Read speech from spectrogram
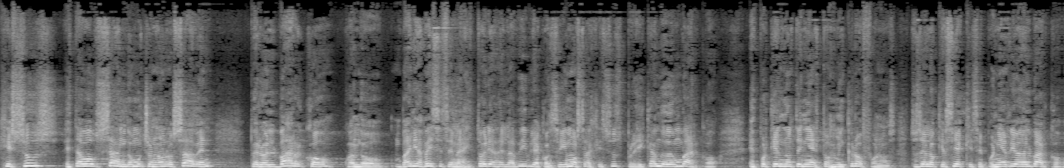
Jesús estaba usando, muchos no lo saben, pero el barco, cuando varias veces en las historias de la Biblia conseguimos a Jesús predicando de un barco, es porque él no tenía estos micrófonos. Entonces lo que hacía es que se ponía arriba del barco,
